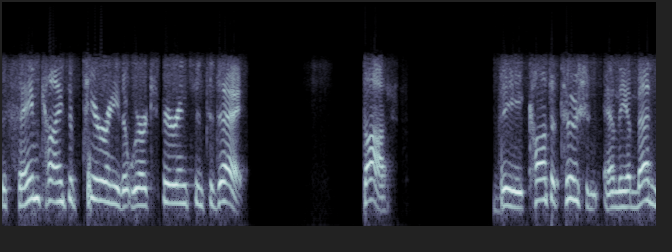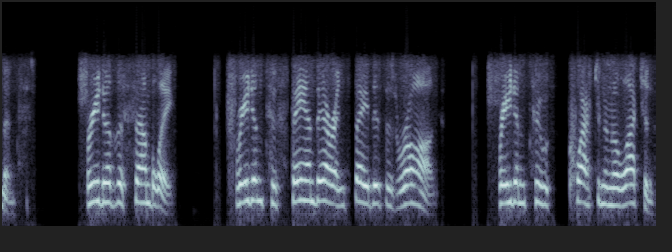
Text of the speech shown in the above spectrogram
the same kinds of tyranny that we're experiencing today. Thus, the Constitution and the amendments, freedom of assembly, freedom to stand there and say this is wrong, freedom to question an election,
